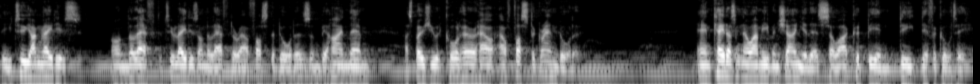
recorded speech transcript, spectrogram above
The two young ladies on the left, the two ladies on the left are our foster daughters, and behind them, I suppose you would call her our, our foster granddaughter. And Kay doesn't know I'm even showing you this, so I could be in deep difficulty.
